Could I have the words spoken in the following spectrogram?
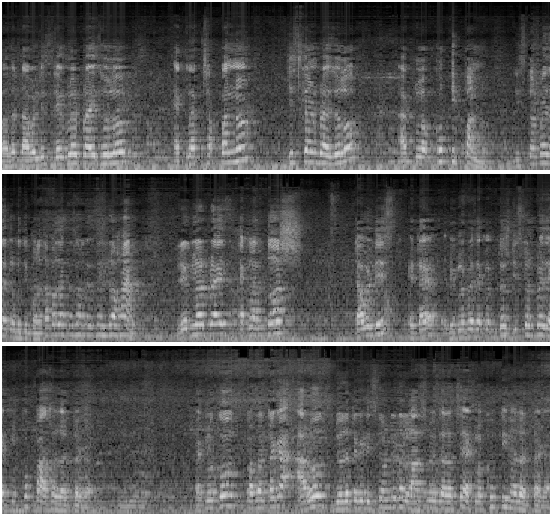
বাজার ডাবল ডিস রেগুলার প্রাইস হলো এক লাখ ছাপ্পান্ন ডিসকাউন্ট প্রাইস হলো এক লক্ষ তিপ্পান্ন। ডিসকাউন্ট প্রাইস এক লক্ষ তিপ্পান্ন। তারপর দেখতেছে আমাদের কাছে হিরো হান রেগুলার প্রাইস এক লাখ দশ। ডাবল ডিস্ক এটা রেগুলার প্রাইস এক লাখ দশ। ডিসকাউন্ট প্রাইস এক লক্ষ পাঁচ হাজার টাকা। এক লক্ষ পাঁচ হাজার টাকা। আরও দু হাজার টাকা ডিসকাউন্ট এটা লাস্ট প্রাইস দাঁড়াচ্ছে এক লক্ষ তিন হাজার টাকা।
